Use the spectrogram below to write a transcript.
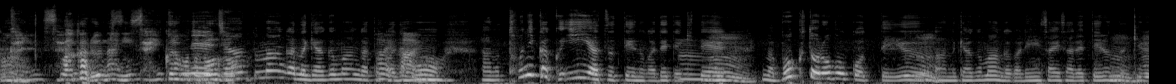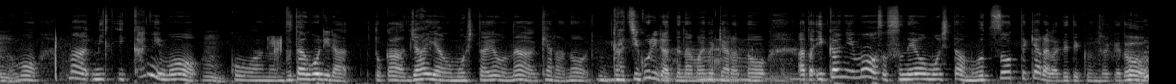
わかる。わかる？何？最倉近ねジャンプ漫画のギャグ漫画とかでも、はいはい。あのとにかくいいやつっていうのが出てきて、うん今「僕とロボコ」っていう、うん。あのギャグ漫画が連載されているんだけれども、まあみいかにもうん。こうあの豚ゴリラとかジャイアンを模したようなキャラのガチゴリラって名前のキャラとあといかにもそうスネ夫を模したモツオってキャラが出てくるんだけど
